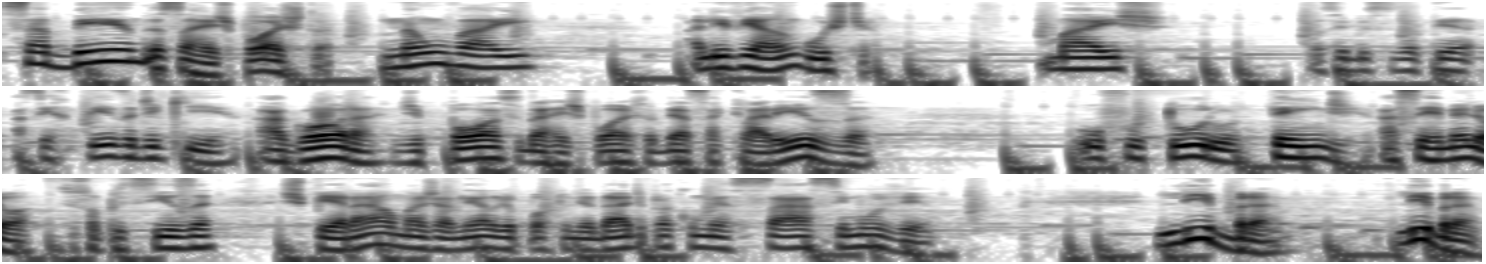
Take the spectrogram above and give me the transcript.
Sabendo essa resposta, não vai aliviar a angústia, mas você precisa ter a certeza de que, agora, de posse da resposta, dessa clareza, o futuro tende a ser melhor. Você só precisa esperar uma janela de oportunidade para começar a se mover. Libra. Libra,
